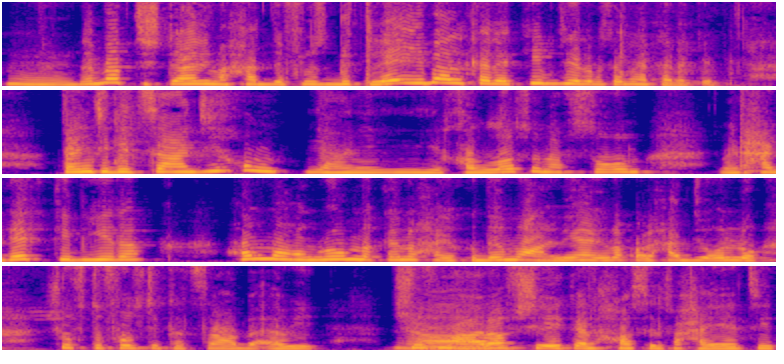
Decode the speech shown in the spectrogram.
مم. لما بتشتغلي مع حد فلوس بتلاقي بقى الكراكيب دي أنا بسميها كراكيب. فانت بتساعديهم يعني يخلصوا نفسهم من حاجات كبيرة. هم عمرهم ما كانوا هيقدموا عليها يروحوا لحد يقول له شوف طفولتي كانت صعبة قوي شوف آه. ما أعرفش إيه كان حاصل في حياتي.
